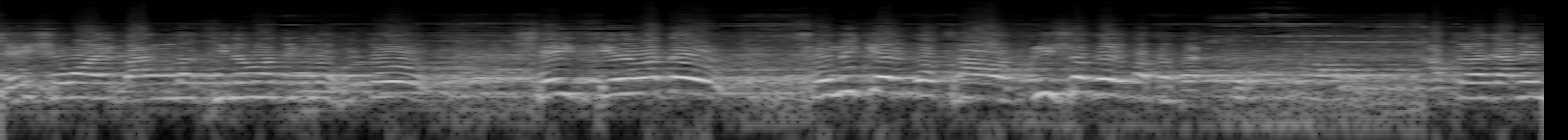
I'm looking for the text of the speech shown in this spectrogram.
সেই সময় বাংলা সিনেমা যেগুলো হতো, সেই সিনেমাতেও শ্রমিকের কথা, কৃষকের কথা থাকতো। আপনারা জানেন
